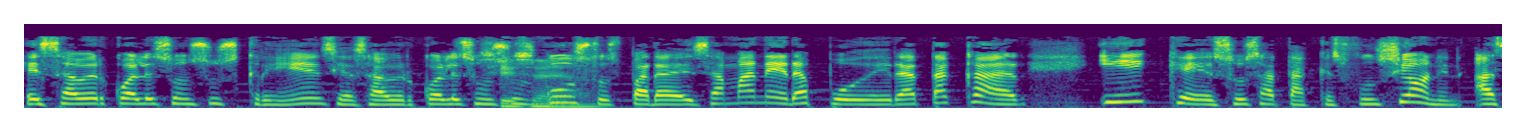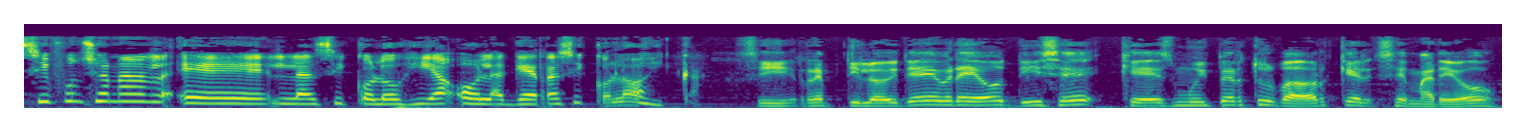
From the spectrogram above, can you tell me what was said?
es saber cuáles son sus creencias, saber cuáles son Sí, sus gustos, para de esa manera poder atacar y que esos ataques funcionen. Así funciona eh, la psicología o la guerra psicológica. Sí, Reptiloide Hebreo dice que es muy perturbador que se mareó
